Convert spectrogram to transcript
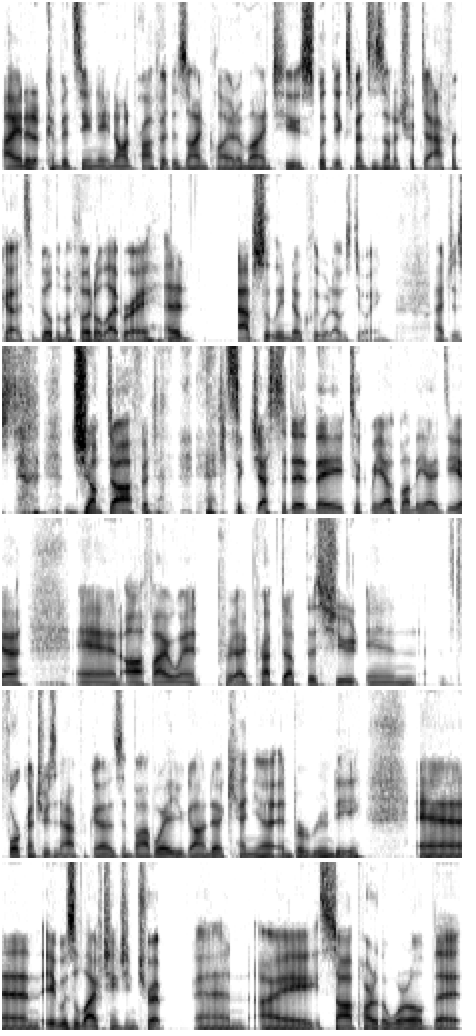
i ended up convincing a nonprofit design client of mine to split the expenses on a trip to africa to build them a photo library. I had absolutely no clue what i was doing I just jumped off and, suggested it. They took me up on the idea, and off I went. I prepped up this shoot in four countries in Africa Zimbabwe, Uganda, Kenya, and Burundi. And it was a life changing trip. And I saw a part of the world that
